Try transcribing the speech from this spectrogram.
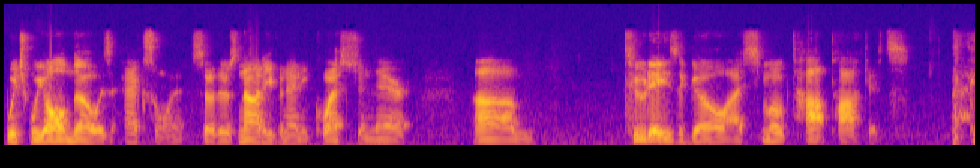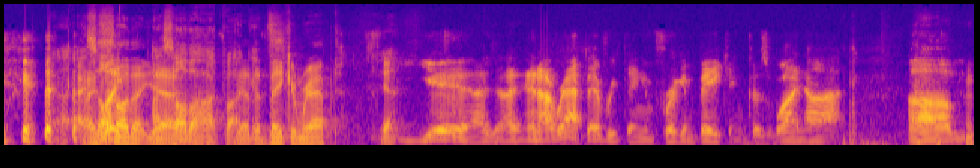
which we all know is excellent. So there's not even any question there. Um, two days ago, I smoked Hot Pockets. I, I saw, saw that, I saw the hot Pockets. Yeah, the bacon wrapped. Yeah. Yeah, I, I- and I wrap everything in friggin' bacon because why not? Um,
